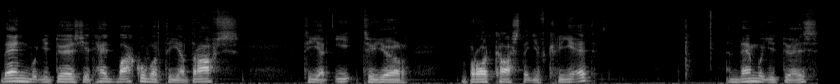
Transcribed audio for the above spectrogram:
Then what you do is you'd head back over to your drafts, to your e to your broadcast that you've created. And then what you'd do is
